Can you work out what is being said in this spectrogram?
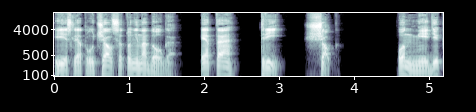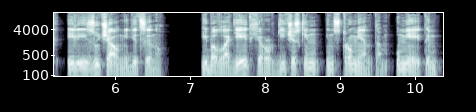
И если отлучался, то ненадолго. Это три. Щелк. Он медик или изучал медицину, ибо владеет хирургическим инструментом, умеет им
